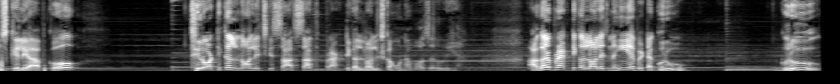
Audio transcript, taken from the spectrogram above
उसके लिए आपको थियोरटिकल नॉलेज के साथ साथ प्रैक्टिकल नॉलेज का होना बहुत ज़रूरी है। अगर प्रैक्टिकल नॉलेज नहीं है बेटा, गुरु। गुरु,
